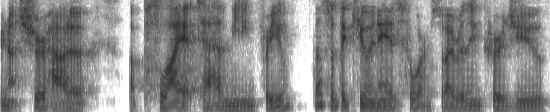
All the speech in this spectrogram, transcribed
you're not sure how to apply it to have meaning for you, that's what the Q and A is for. So I really encourage you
